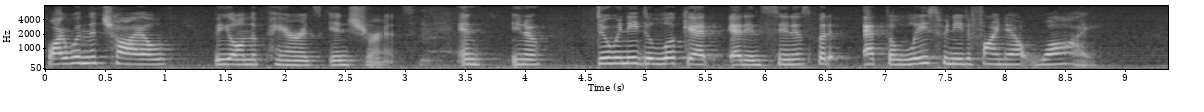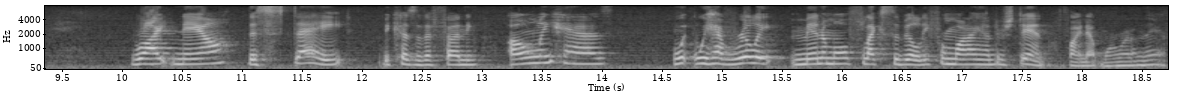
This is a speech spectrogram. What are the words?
Why wouldn't the child be on the parent's insurance? And, you know, do we need to look at, at incentives? But at the least, we need to find out why. Right now, the state, because of the funding, only has, we, we have really minimal flexibility from what I understand. I'll find out more when I'm there.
